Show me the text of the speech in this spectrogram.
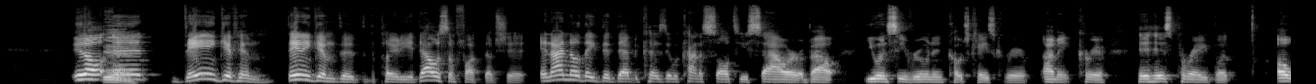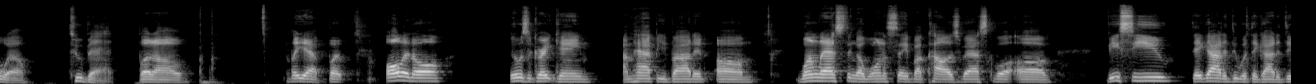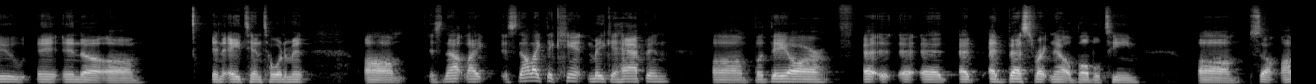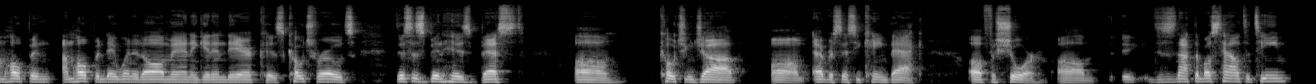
You know, Yeah. and they didn't give him they didn't give him the, the player of the year. That was some fucked up shit. And I know they did that because they were kind of salty, sour about UNC ruining Coach K's career. I mean, career his, his parade. But oh well, too bad. But uh, but yeah. But all in all, it was a great game. I'm happy about it. Um, one last thing I want to say about college basketball. Um, VCU they got to do what they got to do in, in the um, in the A10 tournament. Um, it's not like it's not like they can't make it happen, um, but they are at, at, at, at best right now a bubble team. Um, so I'm hoping I'm hoping they win it all, man, and get in there because Coach Rhoades, this has been his best um, coaching job um, ever since he came back, uh, for sure. Um, it- this is not the most talented team,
